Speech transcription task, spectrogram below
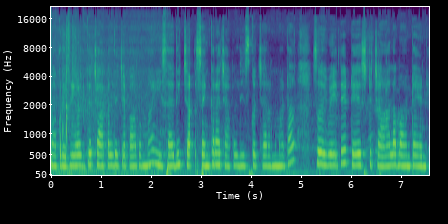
మాకు రెగ్యులర్గా చేపలు తెచ్చే పాపమ్మ ఈసారి చ శంకర చేపలు తీసుకొచ్చారనమాట సో ఇవైతే టేస్ట్ చాలా బాగుంటాయండి.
